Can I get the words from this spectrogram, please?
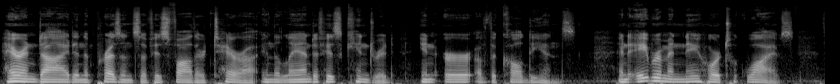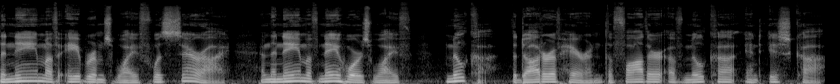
Haran died in the presence of his father Terah in the land of his kindred, in Ur of the Chaldeans. And Abram and Nahor took wives. The name of Abram's wife was Sarai, and the name of Nahor's wife Milcah, the daughter of Haran, the father of Milcah and Iscah.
